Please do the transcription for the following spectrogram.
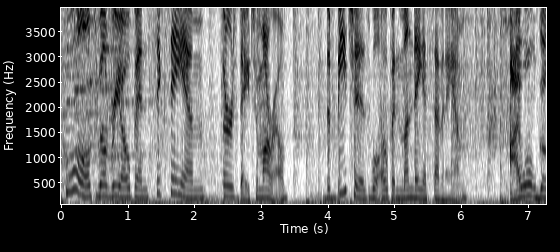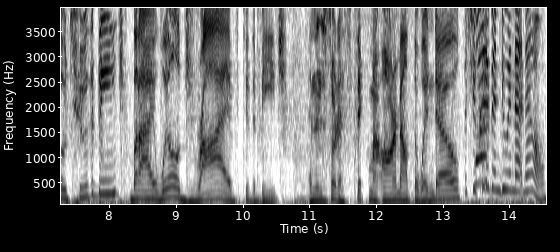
Pools will reopen 6 a.m. Thursday, tomorrow. The beaches will open Monday at 7 a.m. I won't go to the beach, but I will drive to the beach and then just sort of stick my arm out the window. But you could have been doing that now.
